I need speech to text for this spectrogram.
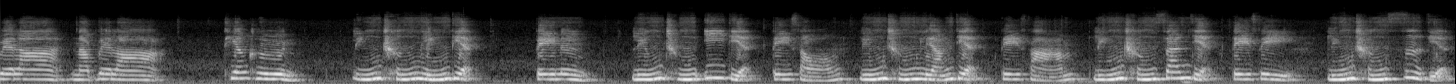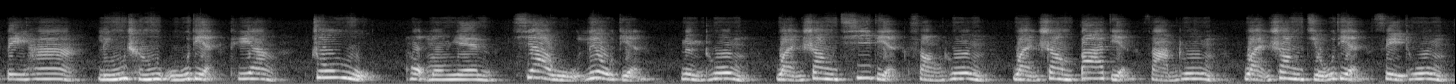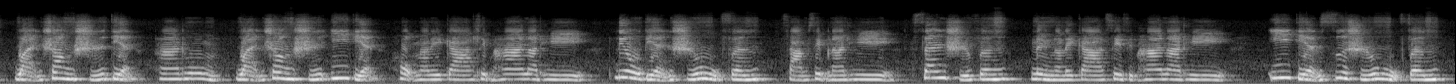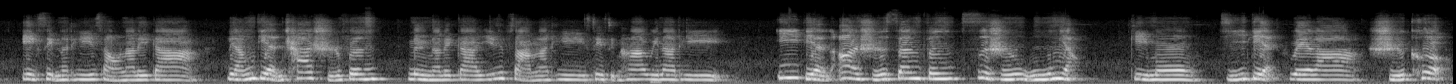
เวลา นับเวลา เที่ยงคืน凌晨零点ตีหนึ่ง凌晨一点ตีสอง凌晨两点ตีสาม凌晨三点ตีสี่凌晨四点ตีห้า凌晨五点เที่ยง中午หกโมงเย็น下午六点หนึ่งทุ่ม晚上七点สองทุ่ม晚上八点สามทุ่ม 晚上九点สี่ทุ่ม晚上十点ห้าทุ่ม晚上十一点หกนาฬิกาสิบห้านาที六点十五分สามสิบนาที三十分หนึ่งนาฬิกาสี่สิบห้านาที一点四十五分อีกสิบนาทีสองนาฬิกา两点差十分หนึ่งนาฬิกายี่สิบสามนาทีสี่สิบห้าวินาที一点二十三分四十五秒กี่โมง 几点？微拉时刻。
